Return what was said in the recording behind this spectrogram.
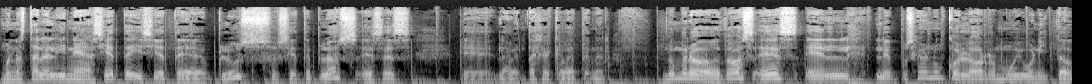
Bueno, está la línea 7 y 7 Plus, 7 Plus, esa es eh, la ventaja que va a tener. Número 2 es el, le pusieron un color muy bonito,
